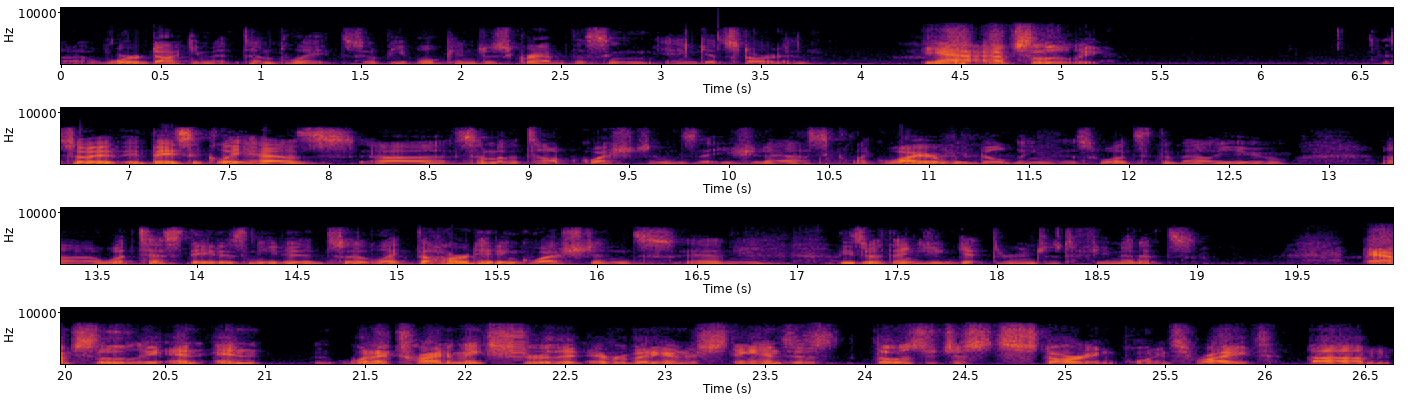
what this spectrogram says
a Word document template, so people can just grab this and, and get started. Yeah, absolutely. So it, it basically has uh, some of the top questions that you should ask, like why are we building this? What's the value? Uh, what test data is needed? So like the hard hitting questions, and these are things you can get through in just a few minutes. Absolutely, and and what I try to make sure that everybody understands is those are just starting points, right? Um,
